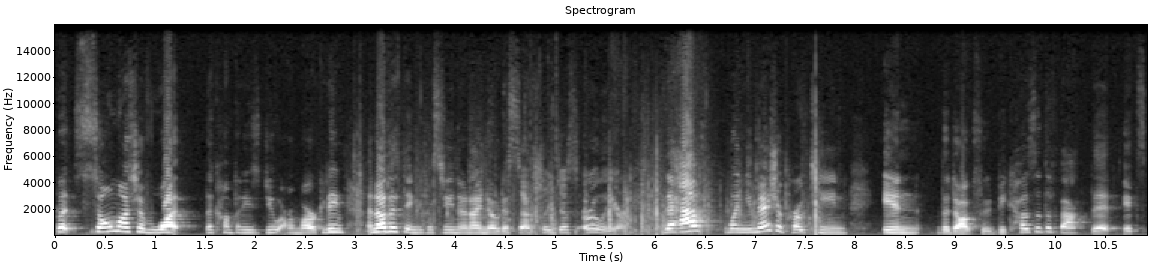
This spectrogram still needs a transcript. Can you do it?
But so much of what the companies do are marketing. Another thing Christina and I noticed actually just earlier, they have when you measure protein in the dog food because of the fact that it's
